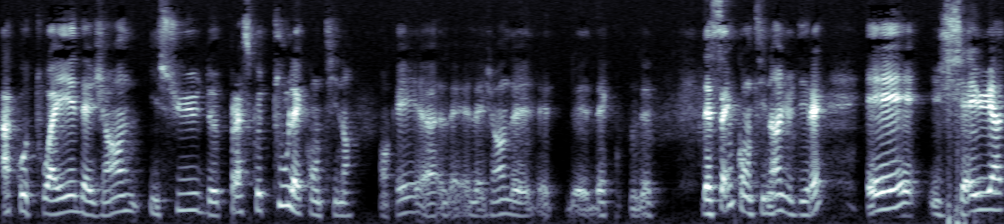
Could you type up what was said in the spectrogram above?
à côtoyer des gens issus de presque tous les continents. Ok, les, les, gens de, de, de, de des cinq continents, je dirais. Et j'ai eu à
